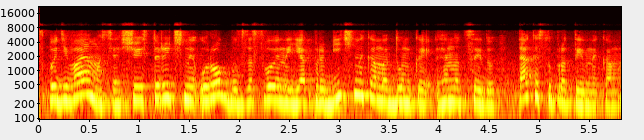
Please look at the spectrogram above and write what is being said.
Сподіваємося, що історичний урок був засвоєний як прибічниками думки геноциду, так і супротивниками.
